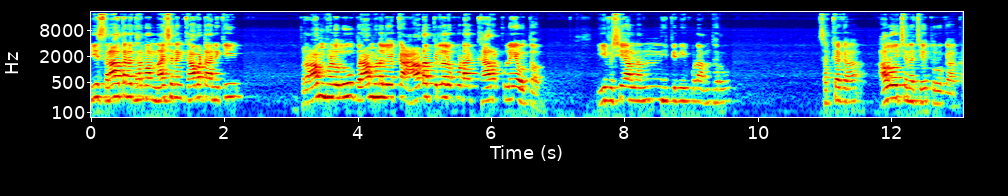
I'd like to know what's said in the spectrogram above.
ఈ సనాతన ధర్మం నాశనం కావటానికి బ్రాహ్మణులు బ్రాహ్మణుల యొక్క ఆడపిల్లలు కూడా కారకులే అవుతారు. ఈ విషయాలన్నిటినీ కూడా అందరూ చక్కగా ఆలోచన చేతురుగాక.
